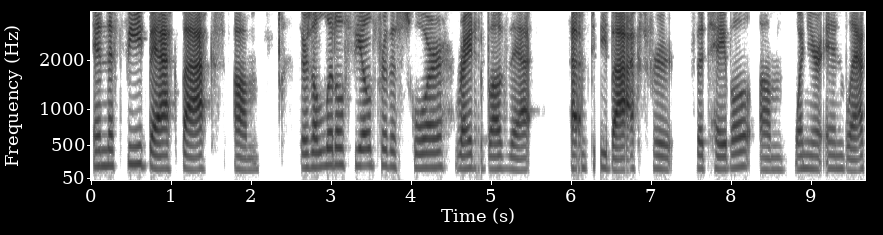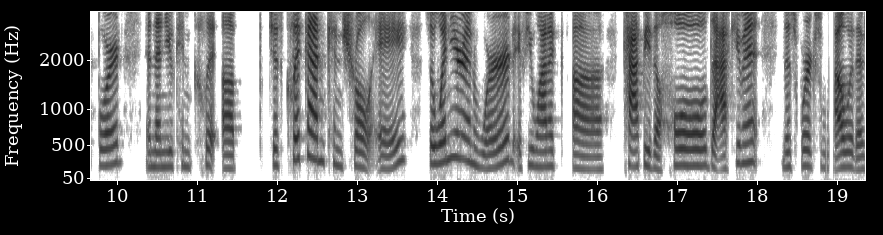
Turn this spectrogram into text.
in the feedback box. Um, there's a little field for the score right above that empty box for the table um, when you're in Blackboard, and then you can click up. Just click on Control A. So when you're in Word, if you want to uh, copy the whole document, this works well with a,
